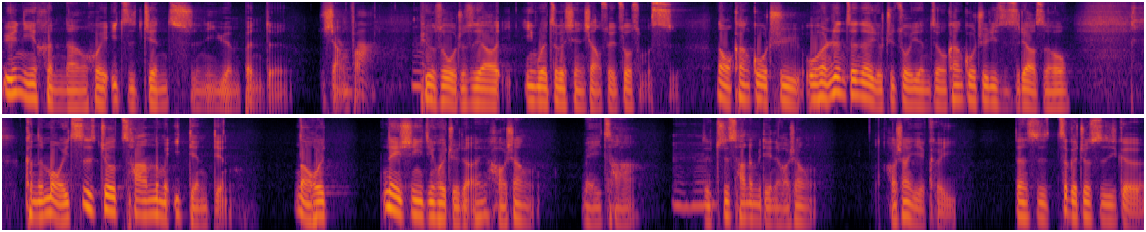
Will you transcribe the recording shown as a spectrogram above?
因为你很难会一直坚持你原本的想法。譬如说，我就是要因为这个现象，所以做什么事。那我看过去，我很认真的有去做验证。我看过去历史资料的时候，可能某一次就差那么一点点，那我会内心一定会觉得，哎，好像没差。嗯哼，对，就差那么一点点，好像好像也可以。但是这个就是一个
